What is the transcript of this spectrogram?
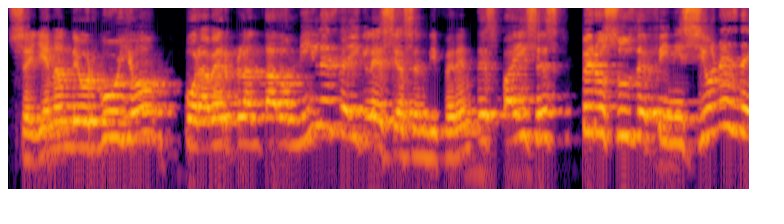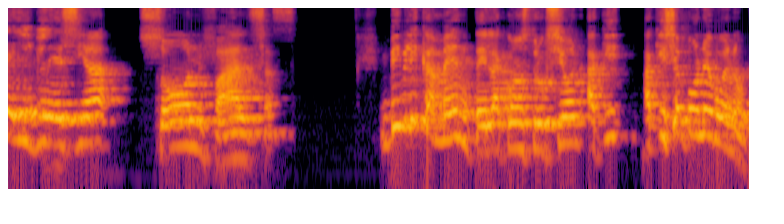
se llenan de orgullo por haber plantado miles de iglesias en diferentes países, pero sus definiciones de iglesia son falsas. Bíblicamente la construcción, aquí, aquí se pone bueno,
